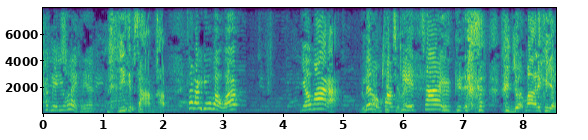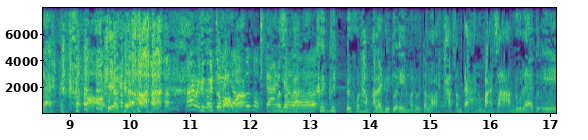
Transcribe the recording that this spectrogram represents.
ทางเบียร์อายุเท่าไหร่คะเนี่ย23ครับทำไมดูแบบว่า เยอะมากอะ ดูเรื่องของความความคิดใช่ไหมคิดใช่ คือคือคือเยอะมากนี่คือยังไงอ๋อโอเคโอเคไม่หมายถึคืงอว่าคือจะบอกว่าประสบการณ์ประสบการณ์เยอะคือคือเป็นคนทำอะไรด้วยตัวเองมาโดยตลอดครับ ตั้งแต่อนุบาลสามดูแลตัวเอง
